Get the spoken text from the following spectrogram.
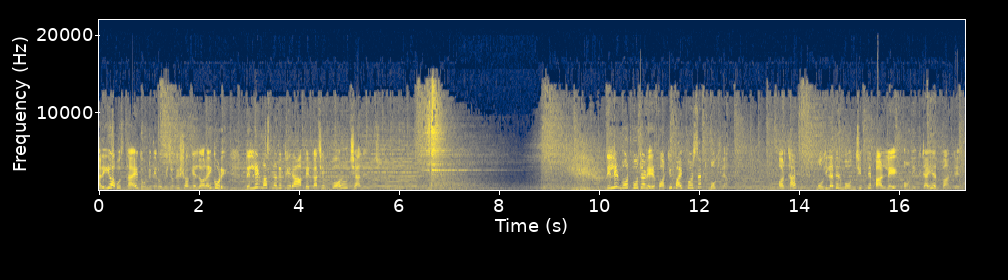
আর এই অবস্থায় দুর্নীতির অভিযোগের সঙ্গে লড়াই করে দিল্লির মাসনাদে ফেরা আপের কাছে বড় চ্যালেঞ্জ। দিল্লির মোট ভোটারের ফর্টি ফাইভ পার্সেন্ট মহিলা। অর্থাৎ মহিলাদের মন জিততে পারলে অনেকটাই অ্যাডভান্টেজ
